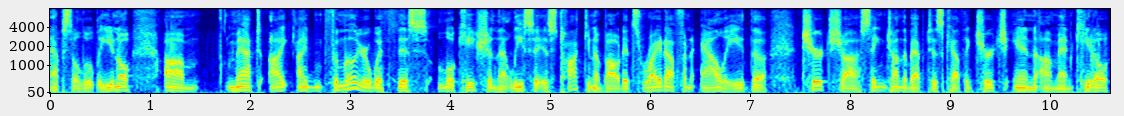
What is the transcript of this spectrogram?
Absolutely. You know, um, Matt, I, I'm familiar with this location that Lisa is talking about. It's right off an alley, the church, uh, St. John the Baptist Catholic Church in uh, Mankato.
